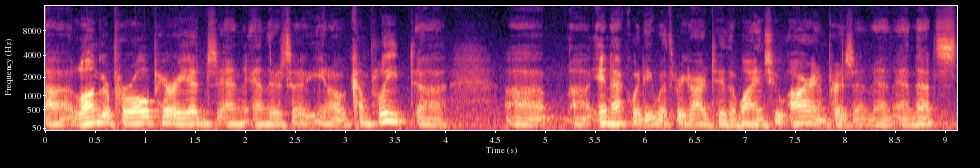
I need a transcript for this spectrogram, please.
uh, longer parole periods, and, and there's a you know complete uh, uh, uh inequity with regard to the Hawaiians who are in prison, and, and that's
